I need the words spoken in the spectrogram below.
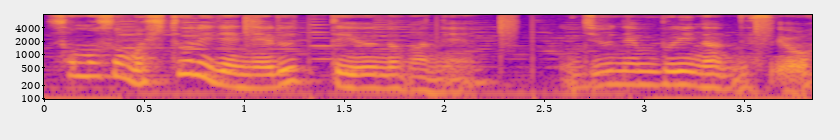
そもそも一人で寝るっていうのがね10年ぶりなんですよ。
